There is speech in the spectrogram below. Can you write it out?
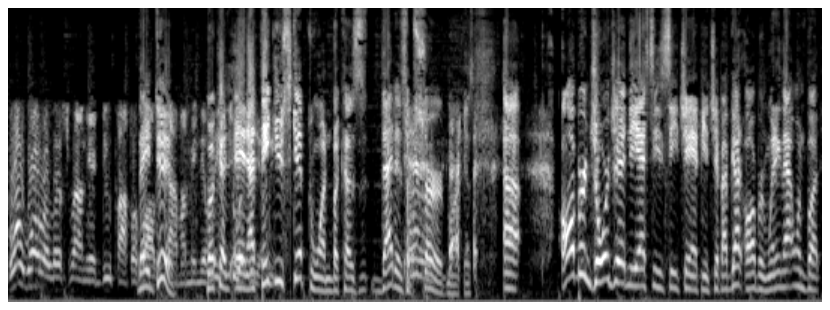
Boy, water alerts around here do pop up They all do. the time. I mean, because, and I think week. you skipped one because that is absurd, Marcus. Uh, Auburn, Georgia in the SEC championship. I've got Auburn winning that one, but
